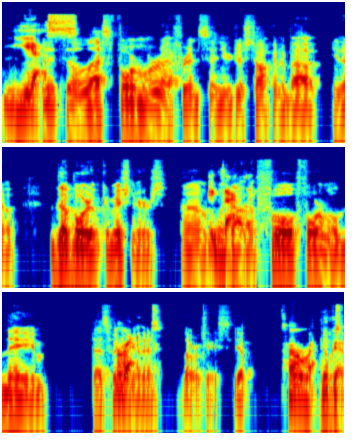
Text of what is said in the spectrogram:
Yes, and it's a less formal reference, and you're just talking about you know the board of commissioners um, exactly. without the full formal name. That's when Correct. you're going to lowercase. Yep. Correct. Okay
